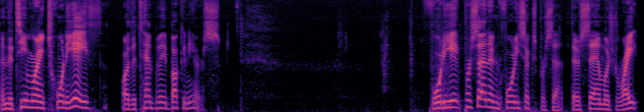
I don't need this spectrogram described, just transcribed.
and the team ranked 28th are the Tampa Bay Buccaneers. 48% and 46%. They're sandwiched right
